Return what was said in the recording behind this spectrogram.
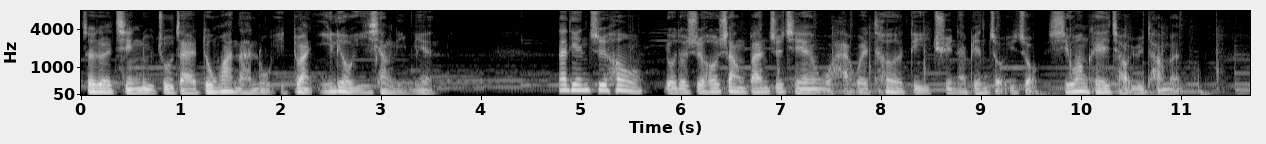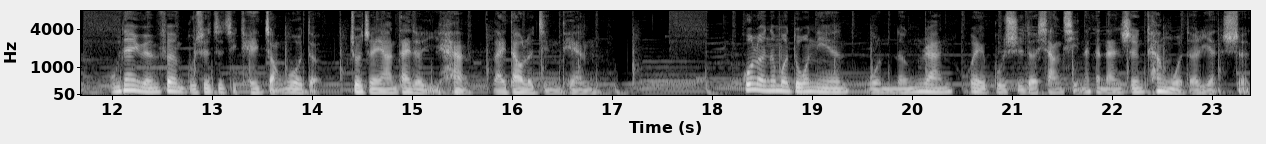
这对情侣住在敦化南路一段一六一巷里面。那天之后，有的时候上班之前，我还会特地去那边走一走，希望可以巧遇他们。无奈缘分不是自己可以掌握的。就这样带着遗憾来到了今天。过了那么多年，我仍然会不时的想起那个男生看我的眼神，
